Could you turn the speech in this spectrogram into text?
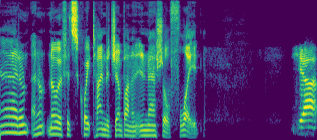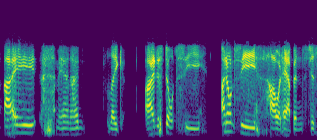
eh, I don't, I don't know if it's quite time to jump on an international flight. Yeah, I man, I like I just don't see I don't see how it happens just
